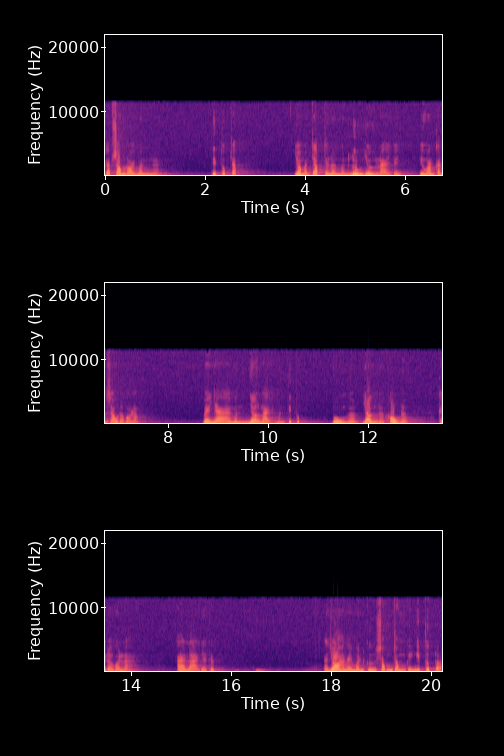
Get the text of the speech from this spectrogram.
gặp xong rồi mình à, tiếp tục chấp. Do mình chấp cho nên mình lưu giữ lại cái cái hoàn cảnh xấu đó vào lòng. Về nhà mình nhớ lại, mình tiếp tục buồn nữa giận nữa khổ nữa. Cái đó gọi là ai là gia thức. À, do hàng ngày mình cứ sống trong cái nghiệp thức đó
